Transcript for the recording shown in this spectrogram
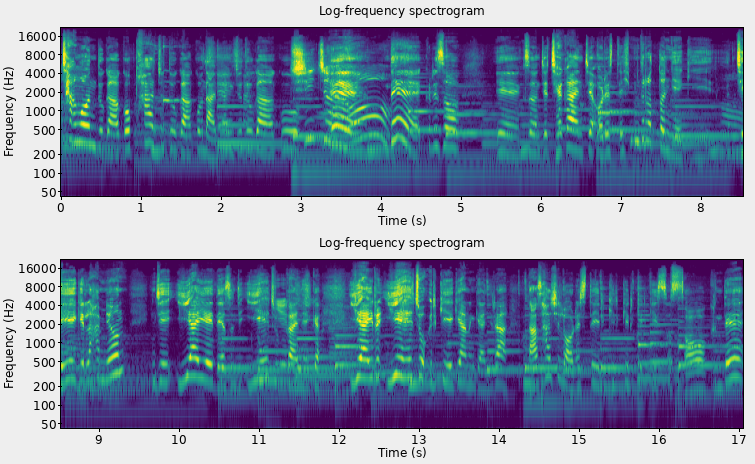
창원도 가고 파주도 가고 남양주도 가고 진짜요? 예, 네, 그래서 예, 그래서 이제 제가 이제 어렸을 때 힘들었던 얘기, 어. 제 얘기를 하면 이제 이 아이에 대해서 이제 이해해 줄 거 아니에요. 그러니까 이 아이를 이해해 줘 이렇게 얘기하는 게 아니라 나 사실 어렸을 때 이렇게 이렇게 이렇게, 이렇게 있었어. 근데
